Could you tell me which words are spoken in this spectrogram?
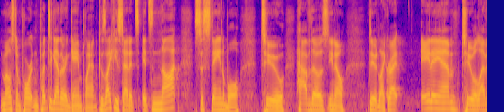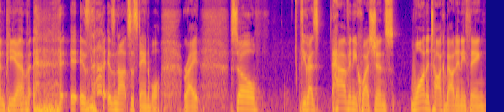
most important, put together a game plan because, like you said, it's it's not sustainable to have those, you know, dude, like right 8 a.m. to 11 p.m. is not, is not sustainable, right? So, if you guys have any questions, want to talk about anything,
